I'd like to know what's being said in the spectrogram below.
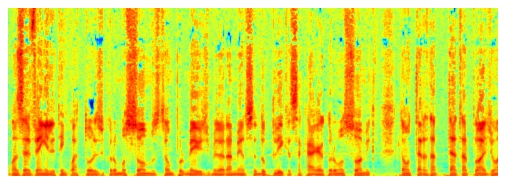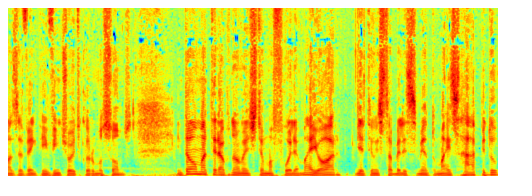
O azevém ele tem 14 cromossomos, então por meio de melhoramento você duplica essa carga cromossômica. Então o tetra, tetraploide é um azevém que tem 28 cromossomos. Então é um material que normalmente tem uma folha maior, e ele tem um estabelecimento mais rápido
